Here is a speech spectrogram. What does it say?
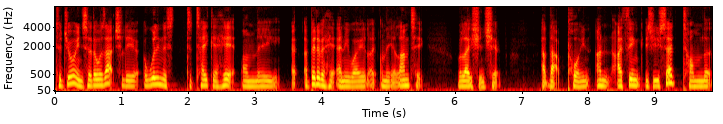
to join. So there was actually a willingness to take a hit on the a bit of a hit anyway, like on the Atlantic relationship at that point. And I think, as you said, Tom, that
